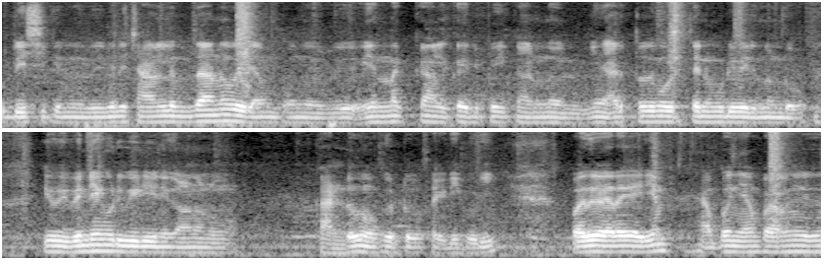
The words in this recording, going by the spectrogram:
ഉദ്ദേശിക്കുന്നത്? ഇവരുടെ ചാനൽ എന്താണ് വരാൻ പോകുന്നത്? എന്നൊക്കെ ആൾക്കാർ ഇപ്പോൾ ഈ കാണുന്നു. ഇനി അടുത്തത് ഒരുത്തനും കൂടി വരുന്നുണ്ടോ? അയ്യോ ഇവന്റെയും കൂടി വീഡിയോ ഇനി കാണണോ? കണ്ടു നോക്കിട്ടു സൈഡിൽ കൂടി. അപ്പോൾ അത് വേറെ കാര്യം. അപ്പോൾ ഞാൻ പറഞ്ഞു വരുന്നത്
